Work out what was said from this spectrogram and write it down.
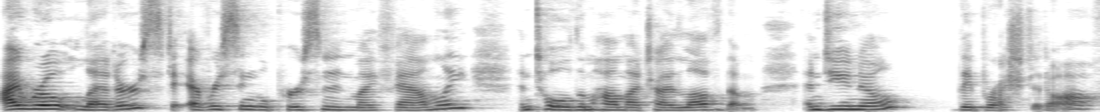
I wrote letters to every single person in my family and told them how much I love them. And do you know? They brushed it off.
